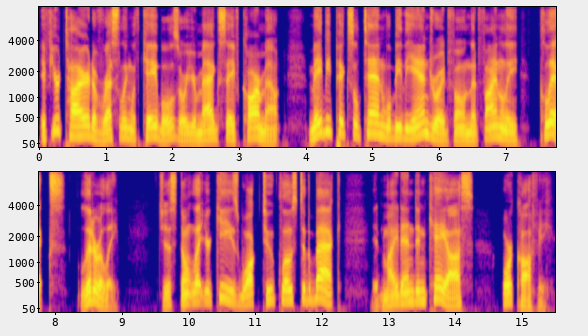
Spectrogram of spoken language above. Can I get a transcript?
if you're tired of wrestling with cables or your MagSafe car mount, maybe Pixel 10 will be the Android phone that finally clicks, literally. Just don't let your keys walk too close to the back. It might end in chaos or coffee.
